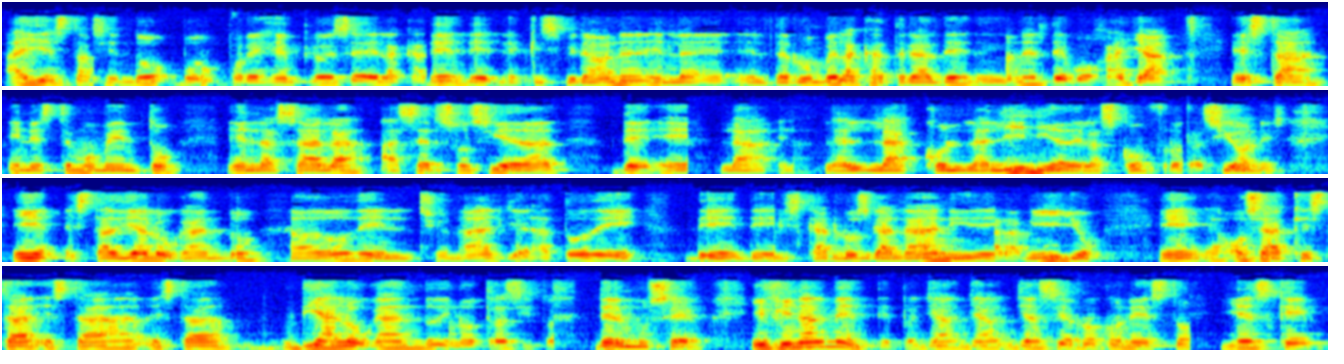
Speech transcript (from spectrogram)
ahí está haciendo, por ejemplo, ese de la de, de, que inspiraron en, el derrumbe de la catedral de, en el de Boja ya está en este momento en la sala Hacer Sociedad de eh, la, la, la, la, línea de las confrontaciones. Eh, está dialogando al lado del Nacional y al lado de, de, Luis Carlos Galán y de Aramillo. Eh, o sea, que está, está, está dialogando en otras situaciones del museo. Y finalmente, pues ya, ya, ya cierro con esto, y es que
